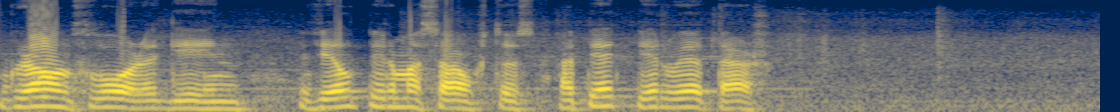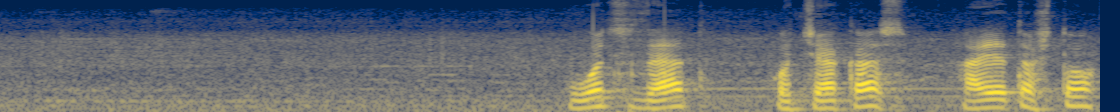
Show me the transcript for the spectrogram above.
Ground floor again. Pirmas aukštas. Опять первый этаж. What's that? Kas? А это что?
